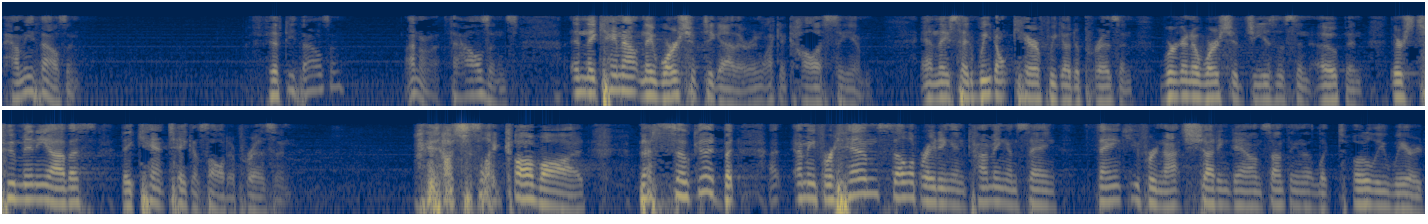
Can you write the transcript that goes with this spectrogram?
how many thousand? 50,000? I don't know, thousands. And they came out and they worshiped together in like a coliseum. And they said, We don't care if we go to prison. We're going to worship Jesus in open. There's too many of us, they can't take us all to prison. I was just like, Come on. That's so good. But, I mean, for him celebrating and coming and saying, Thank you for not shutting down something that looked totally weird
